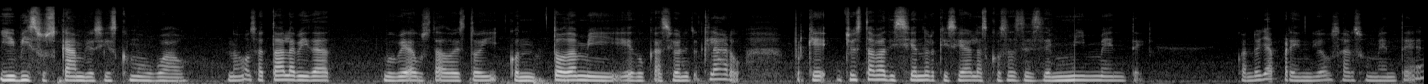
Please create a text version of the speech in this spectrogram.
y vi sus cambios y es como, wow, ¿no? O sea, toda la vida me hubiera gustado esto y con toda mi educación, claro, porque yo estaba diciendo que hiciera las cosas desde mi mente. Cuando ella aprendió a usar su mente,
